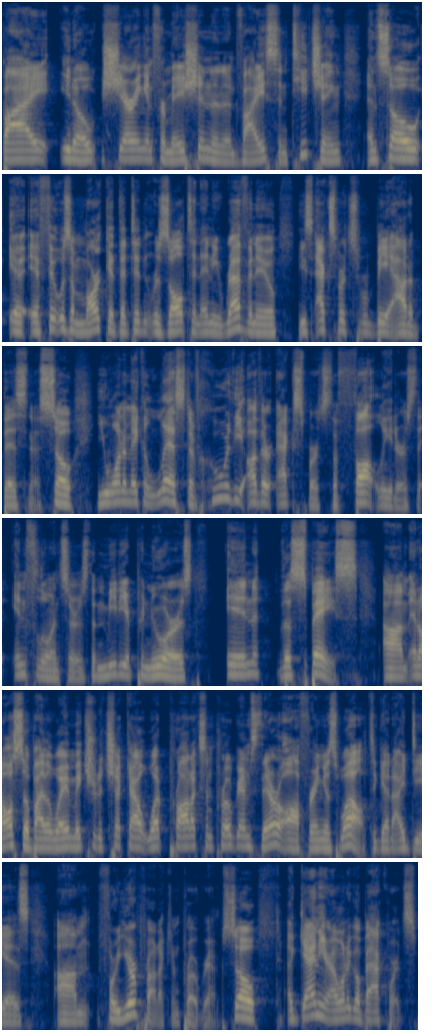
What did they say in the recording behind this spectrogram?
by you know sharing information and advice and teaching and so if it was a market that didn't result in any revenue these experts would be out of business so you want to make a list of who are the other experts the thought leaders the influencers the mediapreneurs in the space. Um, and also, by the way, make sure to check out what products and programs they're offering as well to get ideas um, for your product and program. So, again, here, I want to go backwards.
